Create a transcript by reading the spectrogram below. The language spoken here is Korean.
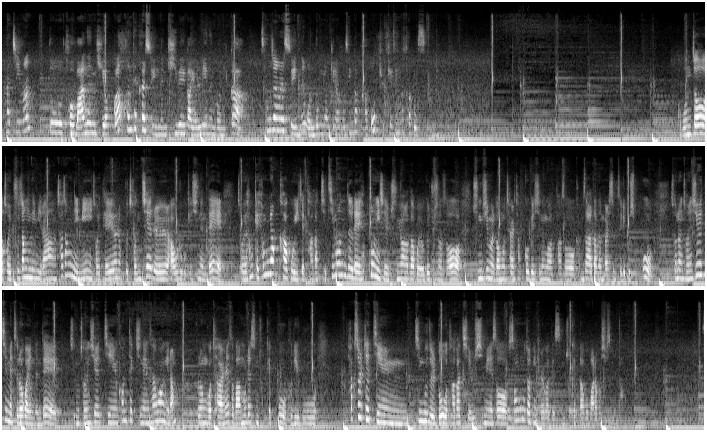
하지만 또 더 많은 기업과 컨택할 수 있는 기회가 열리는 거니까 성장할 수 있는 원동력이라고 생각하고 좋게 생각하고 있습니다. 먼저 저희 부장님이랑 차장님이 저희 대외협력부 전체를 아우르고 계시는데 저희 함께 협력하고 이제 다 같이 팀원들의 협동이 제일 중요하다고 여겨주셔서 중심을 너무 잘 잡고 계시는 것 같아서 감사하다는 말씀 드리고 싶고 저는 전시회팀에 들어가 있는데 지금 전시회팀 컨택 진행 상황이랑 그런 거 잘 해서 마무리했으면 좋겠고 그리고 학술제 팀 친구들도 다 같이 열심히 해서 성공적인 결과 냈으면 좋겠다고 말하고 싶습니다.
